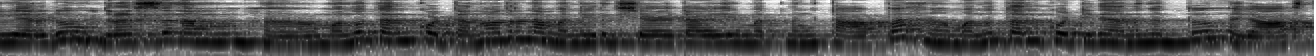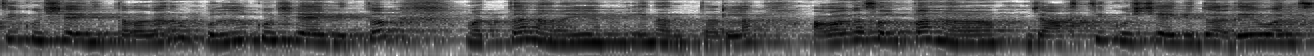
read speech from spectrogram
ಇವೆರಡು ಡ್ರೆಸ್ ನಮ್ಮ ಮನು ತಂದು ಕೊಟ್ಟನು ಅಂದ್ರೆ ನಮ್ಮ ಮನೆಯವ್ರಿಗೆ ಶರ್ಟ್ ಆಗಲಿ ಮತ್ತು ನಂಗೆ ಟಾಪ ಮನು ತಂದು ಕೊಟ್ಟಿದ್ದೆ ನನಗಂತೂ ಜಾಸ್ತಿ ಖುಷಿಯಾಗಿತ್ತು ಅವಾಗ ಅಂದ್ರೆ ಫುಲ್ ಖುಷಿಯಾಗಿತ್ತು ಮತ್ತು ಏನಂತಾರಲ್ಲ, ಅವಾಗ ಸ್ವಲ್ಪ ಜಾಸ್ತಿ ಖುಷಿಯಾಗಿದ್ದು ಅದೇ ವರ್ಷ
